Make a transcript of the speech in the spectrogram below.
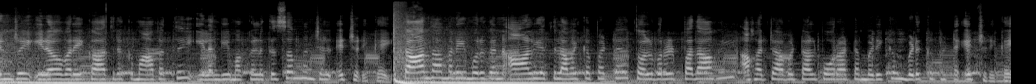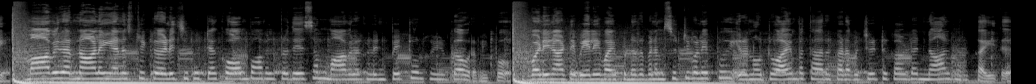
இன்று இரவு வரை காத்திருக்கும் ஆபத்து இலங்கை மக்களுக்கு செம்மஞ்சள் எச்சரிக்கை. தாந்தாமலை முருகன் ஆலயத்தில் அமைக்கப்பட்ட தொல்பொருள் பதாகை அகற்றாவிட்டால் போராட்டம் வெடிக்கும் விடுக்கப்பட்ட எச்சரிக்கை. மாவீரர் நாளை அனுஷ்டிக்க எழுச்சி பெற்ற கோம்பாவில் பிரதேசம் மாவீரர்களின் பெற்றோர்கள் கௌரவிப்பு. வெளிநாட்டு வேலைவாய்ப்பு நிறுவனம் சுற்றிவளைப்பு இருநூற்று ஐம்பத்தாறு கடவுச்சீட்டுகளுடன் நால்வர் கைது.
